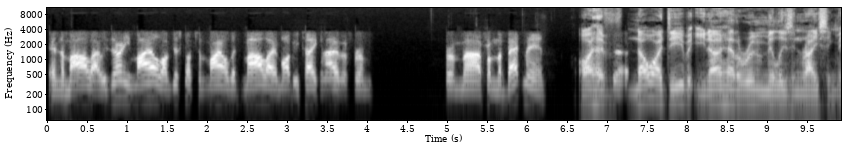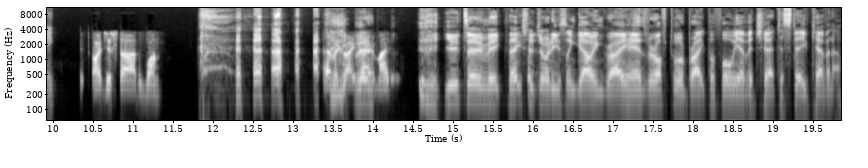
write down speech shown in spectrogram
and the Marlow. Is there any mail? I've just got some mail that Marlow might be taking over from from uh, from the Batman. I have uh, no idea, but you know how the rumour mill is in racing, Mick. I just started one. Have a great day, mate. You too, Mick. Thanks for joining us on Going Greyhounds. We're off to a break before we have a chat to Steve Kavanagh.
